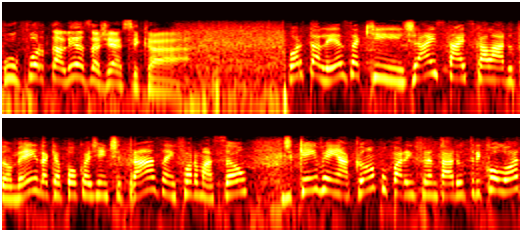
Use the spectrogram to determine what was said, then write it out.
o Fortaleza, Jéssica. Fortaleza que já está escalado também. Daqui a pouco a gente traz a informação de quem vem a campo para enfrentar o tricolor.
